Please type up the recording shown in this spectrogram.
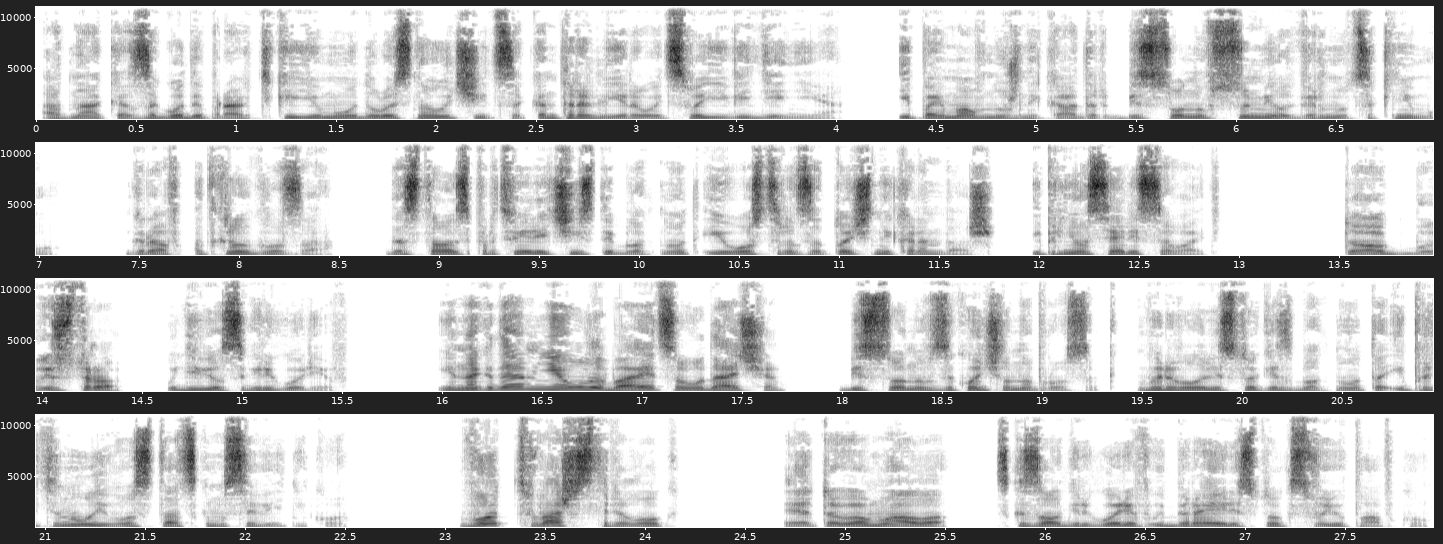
Однако за годы практики ему удалось научиться контролировать свои видения. И поймав нужный кадр, Бессонов сумел вернуться к нему. Граф открыл глаза, достал из портфеля чистый блокнот и остро заточенный карандаш и принялся рисовать. «Так быстро?» – удивился Григорьев. «Иногда мне улыбается удача». Бессонов закончил набросок, вырвал листок из блокнота и протянул его статскому советнику. «Вот ваш стрелок. «Этого мало», — сказал Григорьев, убирая листок в свою папку.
